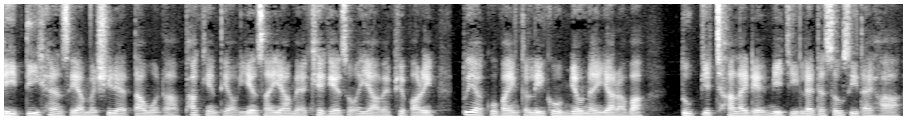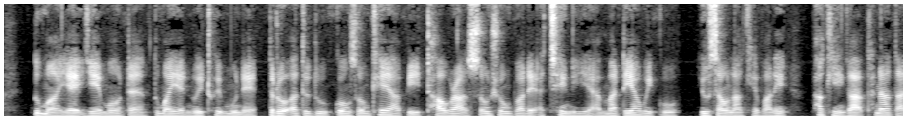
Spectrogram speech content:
ဒီတီးခန့်စရာမရှိတဲ့တာဝန်ဟာဖခင်တယောက်ရင်ဆိုင်ရမယ့်အခက်အခဲဆုံးအရာပဲဖြစ်ပါလိသူ့ရဲ့ကိုယ်ပိုင်ကလေးကိုမြုံနှံရတာပါသူပြစ်ချလိုက်တဲ့မြေကြီးလက်တဆုပ်စီတိုင်းဟာသူမရဲ့ရေမောတန်သူမရဲ့နှွေးထွေးမှုနဲ့သူတို့အတူတူကုံဆုံးခဲ့ရပြီးထာဝရဆုံးရှုံးသွားတဲ့အချိန်ကြီးရဲ့အမတ်တရားဝေကိုယူဆောင်လာခဲ့ပါလိဖခင်ကခဏတာ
